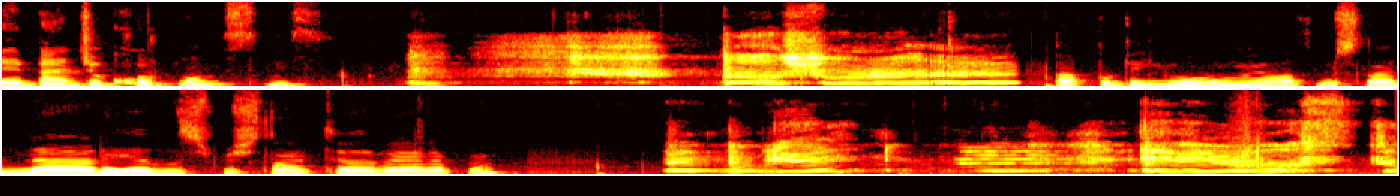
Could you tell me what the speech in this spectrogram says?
E, bence korkmalısınız. Daha sonra e, Bak burada yorum yazmışlar. Nerede yazışmışlar tövbe yarabbim. bugün evimi bastı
